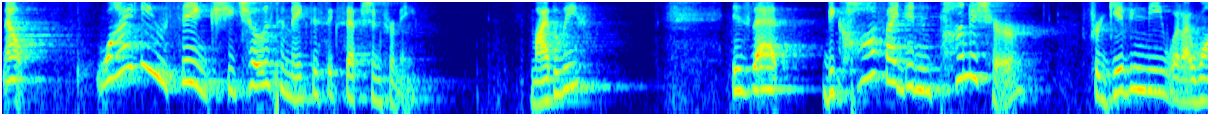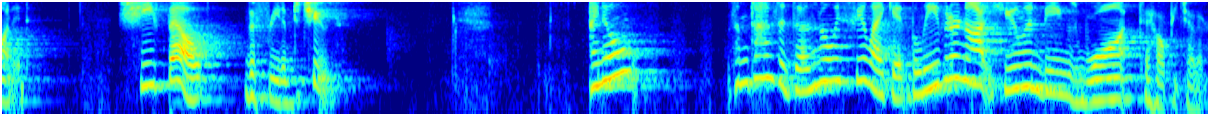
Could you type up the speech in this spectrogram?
Now, why do you think she chose to make this exception for me? My belief is that because I didn't punish her for giving me what I wanted, she felt the freedom to choose. I know sometimes it doesn't always feel like it. Believe it or not, human beings want to help each other.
